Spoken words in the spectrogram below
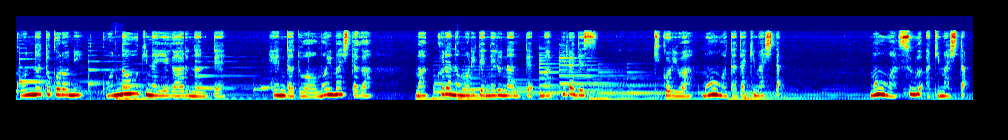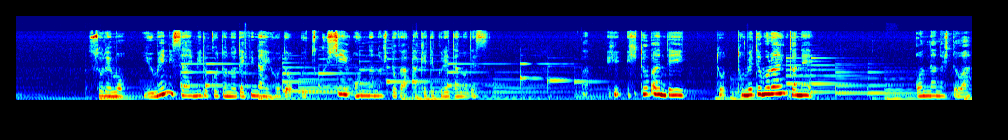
こんなところにこんな大きな家があるなんて変だとは思いましたが真っ暗な森で寝るなんて真っ平です。木こりは門を叩きました。門はすぐ開きました。それも夢にさえ見ることのできないほど美しい女の人が開けてくれたのです。一晩でいいと止めてもらえんかね。女の人は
